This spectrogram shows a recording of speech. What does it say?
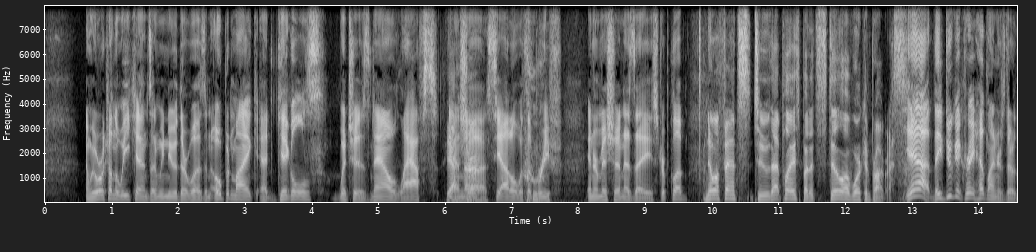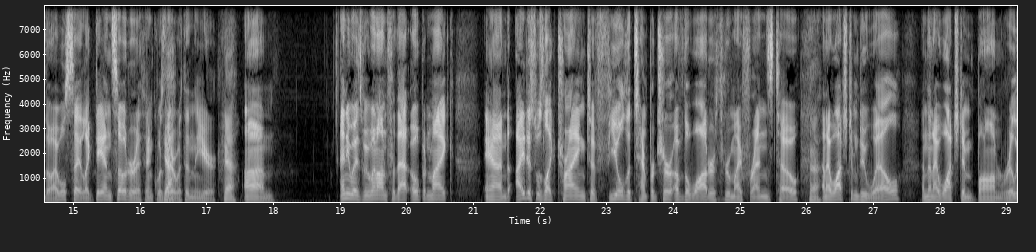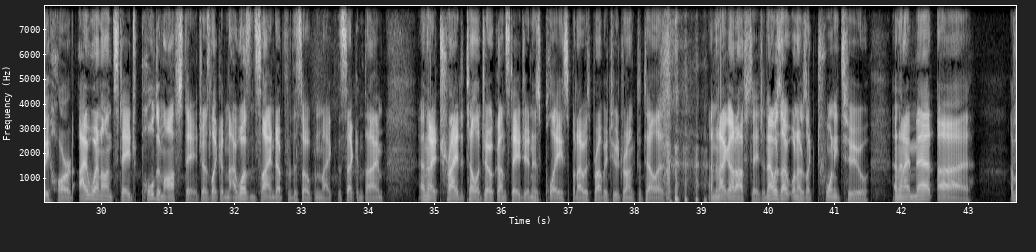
And we worked on the weekends, and we knew there was an open mic at Giggles, which is now Laughs Yeah, in sure. uh, Seattle, with a brief intermission as a strip club. No offense to that place, but it's still a work in progress. Yeah, they do get great headliners there, though. I will say, like Dan Soder, I think was Yeah. there within the year. Yeah. Um. Anyways, we went on for that open mic, and I just was like trying to feel the temperature of the water through my friend's toe, Yeah. and I watched him do well. And then I watched him bomb really hard. I went on stage, pulled him off stage. I was like, I wasn't signed up for this open mic the second time. And then I tried to tell a joke on stage in his place, but I was probably too drunk to tell it. and then I got off stage. And that was when I was like 22. And then I met, uh,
